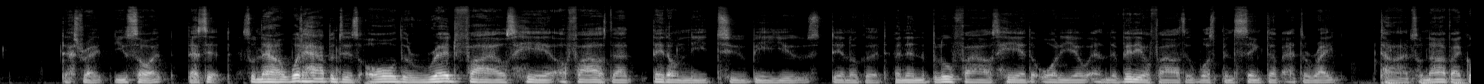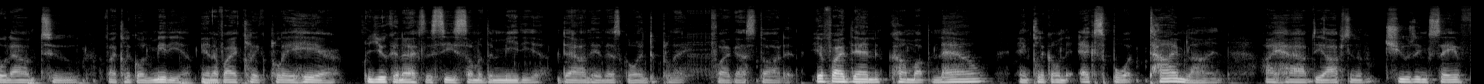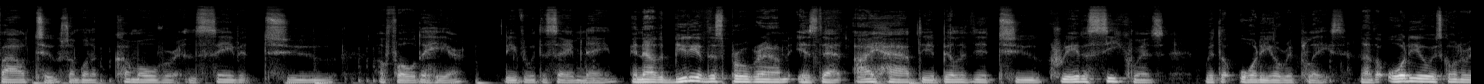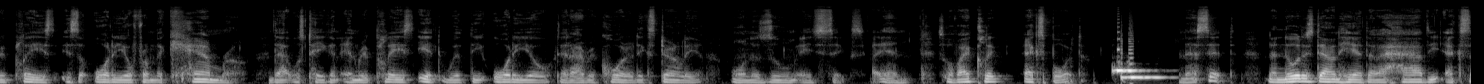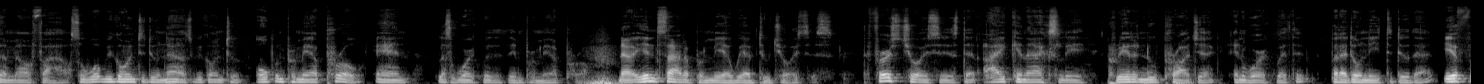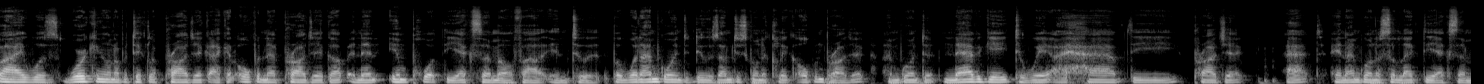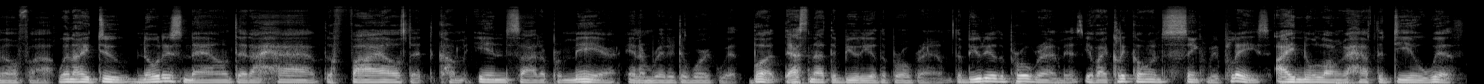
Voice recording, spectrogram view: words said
That's right. You saw it. That's it. So now what happens is all the red files here are files that they don't need to be used. They're no good. And then the blue files here, the audio and the video files, is what's been synced up at the right time. So now if I go down to, if I click on media and if I click play here, you can actually see some of the media down here that's going to play before I got started. If I then come up now and click on the export timeline, I have the option of choosing save file to. So I'm going to come over and save it to a folder here, leave it with the same name. And now the beauty of this program is that I have the ability to create a sequence with the audio replace. Now the audio is going to replace is the audio from the camera that was taken and replace it with the audio that I recorded externally on the Zoom H6n. So if I click export, and that's it. Now notice down here that I have the XML file. So what we're going to do now is we're going to open Premiere Pro and let's work with it in Premiere Pro. Now inside of Premiere, we have two choices. The first choice is that I can actually create a new project and work with it, but I don't need to do that. If I was working on a particular project, I can open that project up and then import the XML file into it. But what I'm going to do is I'm just going to click open project. I'm going to navigate to where I have the project at, and I'm going to select the XML file. When I do, notice now that I have the files that come inside of Premiere and I'm ready to work with. But that's not the beauty of the program. The beauty of the program is if I click on Sync Replace, I no longer have to deal with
